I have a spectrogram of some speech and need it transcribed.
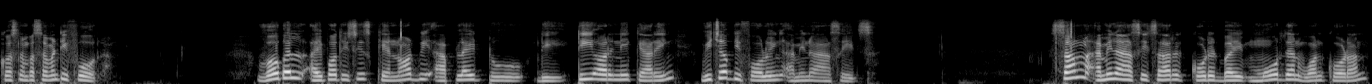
Question number 74. Wobble hypothesis cannot be applied to the tRNA carrying which of the following amino acids? Some amino acids are coded by more than one codon,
